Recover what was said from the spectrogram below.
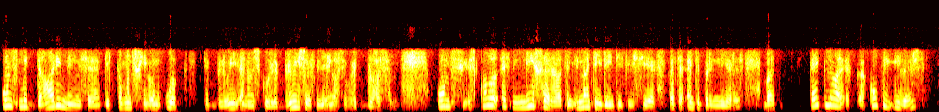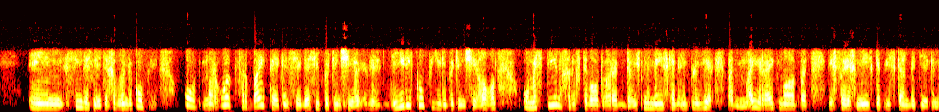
Ons moet daardie mense die kans gee om ook te bloei in ons skole, bloei soos in die Engelse woord blossom. Ons skool is nie geraad om iemand te identifiseer wat 'n entrepreneur is, wat kyk na 'n koppie iewers en sien dis net 'n gewone koppie. Of maar ook verbykyk en sê dis die potensiaal hierdie koppie hierdie potensiaal om 'n steengroef te word waar ek duisende mense kan employeer wat my ryk maak wat die vir die gemeenskap iets kan beteken.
